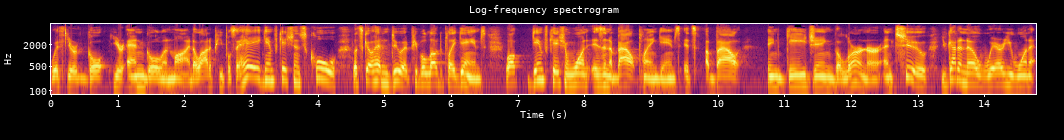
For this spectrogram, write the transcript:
with your goal, your end goal in mind. A lot of people say, "Hey, gamification is cool. Let's go ahead and do it. People love to play games." Well, gamification one isn't about playing games. It's about engaging the learner. And two, you've got to know where you want to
